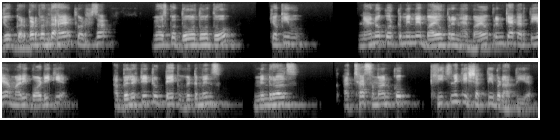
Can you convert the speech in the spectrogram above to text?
जो गड़बड़ बंदा है थोड़ा सा मैं उसको दो दो दो, क्योंकि नैनो कुर्कमिन में बायोप्रिन है। बायोप्रिन क्या करती है? हमारी बॉडी की ability to take vitamin minerals अच्छा सामान को खींचने की शक्ति बढ़ाती है।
